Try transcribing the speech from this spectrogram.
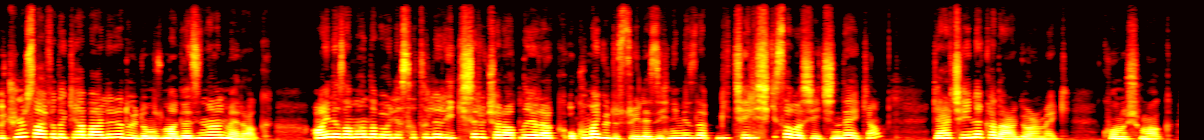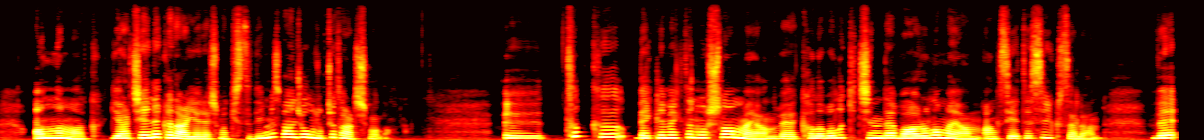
üçüncü sayfadaki haberlere duyduğumuz magazinel merak, aynı zamanda böyle satırları ikişer üçer atlayarak okuma güdüsüyle zihnimizle bir çelişki savaşı içindeyken gerçeği ne kadar görmek, konuşmak, anlamak, gerçeğe ne kadar yer açmak istediğimiz bence oldukça tartışmalı. Ee, tıpkı beklemekten hoşlanmayan ve kalabalık içinde var olamayan, anksiyetesi yükselen ve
